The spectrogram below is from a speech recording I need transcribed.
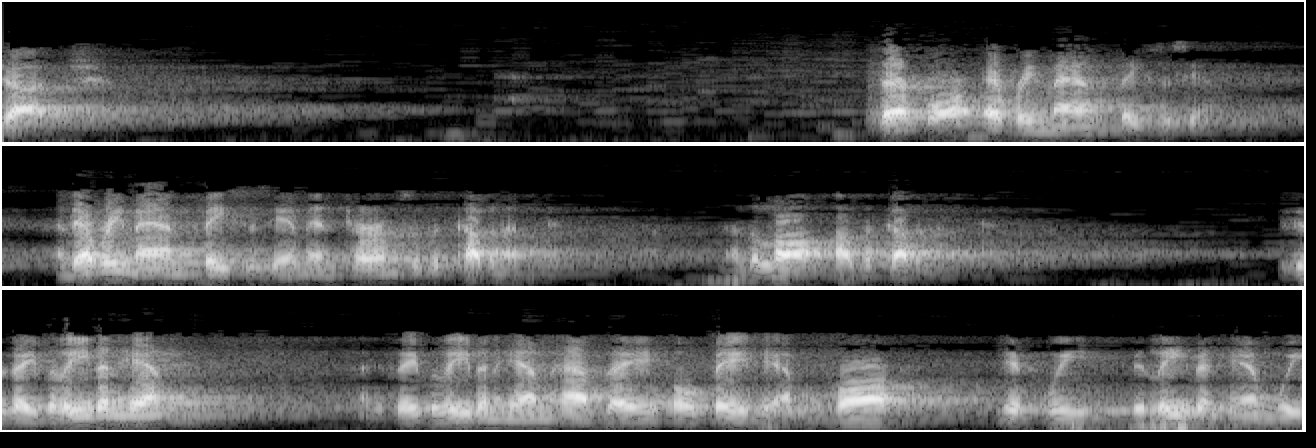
judge. Therefore, every man faces him. And every man faces him in terms of the covenant and the law of the covenant. Do they believe in him? And if they believe in him, have they obeyed him? For if we believe in him, we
